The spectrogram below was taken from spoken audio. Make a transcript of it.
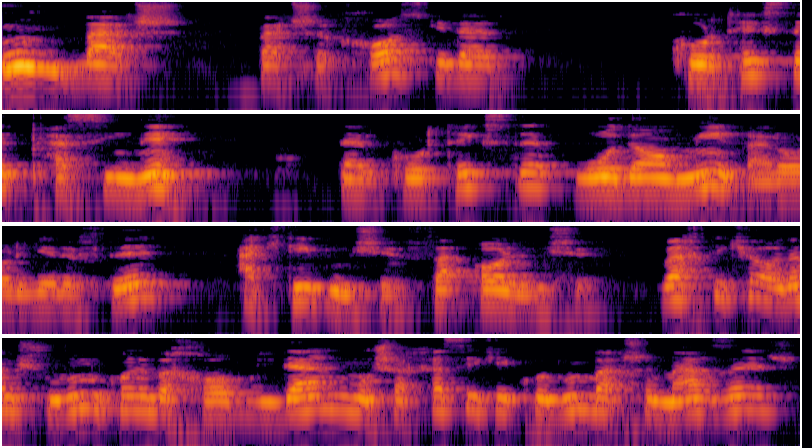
اون بخش بخش خاص که در کورتکس پسینه در کورتکس قدامی قرار گرفته active میشه فعال میشه. وقتی که آدم شروع می‌کنه به خواب دیدن مشخصه که کدوم بخش مغزش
